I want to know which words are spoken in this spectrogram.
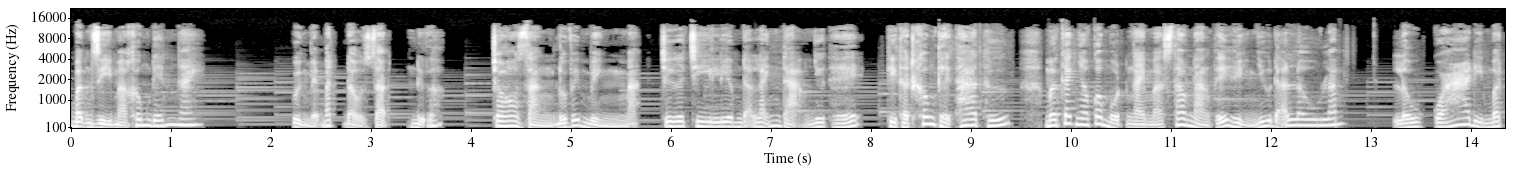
bận gì mà không đến ngay. Quỳnh lại bắt đầu giận nữa, cho rằng đối với mình mà chưa chi Liêm đã lãnh đạm như thế thì thật không thể tha thứ. Mới cách nhau có một ngày mà sao nàng thấy hình như đã lâu lắm, lâu quá đi mất.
